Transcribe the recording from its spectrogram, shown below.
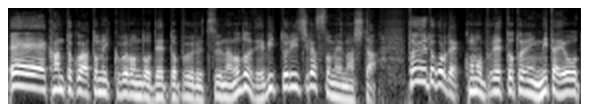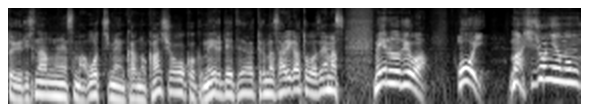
えー監督はアトミックブロンド、デッドプール2などでデビッド・リーチが務めました。というところで、このブレットトレイン見たよというリスナーの皆様、ウォッチメンからの監視報告、メールでいただいております。ありがとうございます。メールの量は多い。まあ、非常にあの、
